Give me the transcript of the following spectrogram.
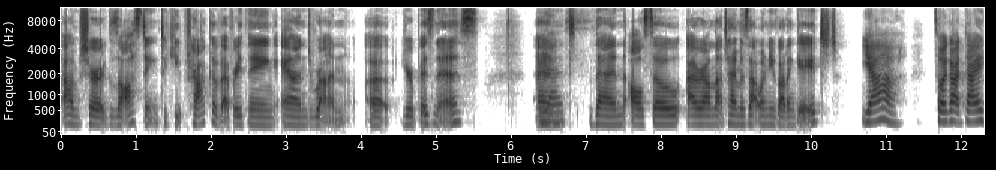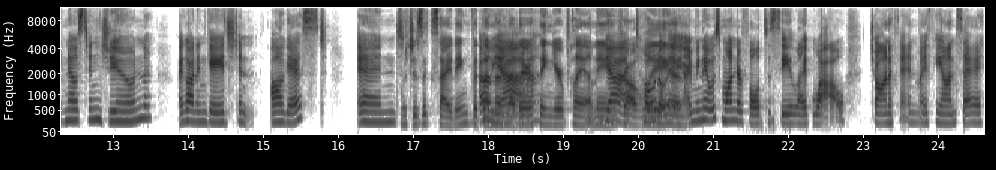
I'm sure exhausting to keep track of everything and run uh, your business. And Yes. then also around that time, is that when you got engaged? Yeah. So I got diagnosed in June. I got engaged in August. And Which is exciting. But Oh, then another thing you're planning, yeah, probably. totally. I mean, it was wonderful to see, like, wow, Jonathan, my fiance,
